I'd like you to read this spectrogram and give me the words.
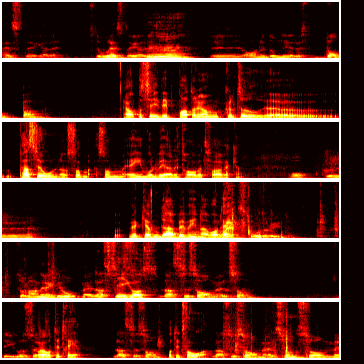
hästägare. Stor hästägare. Eh, Arne Domnerus Dompan. Ja, precis. Vi pratade ju om kulturpersoner som, som är involverade i travet förra veckan. Och eh, Vilken derbyvinnare var det? Rex Skåleryd. Som han ägde ihop med Lasse, Stigås. Lasse Samuelsson. Stigås. Var det 83? Lasse, Sam, 82? Lasse Samuelsson som eh,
